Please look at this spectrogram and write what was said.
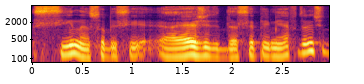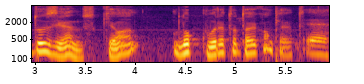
sina, sob esse, a égide da CPMF durante 12 anos, que é uma loucura total e completa. É.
